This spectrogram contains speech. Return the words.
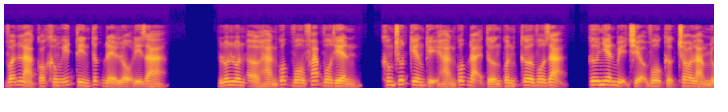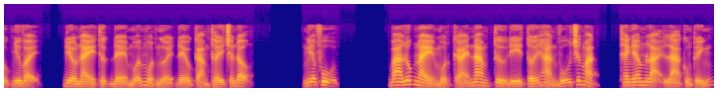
vẫn là có không ít tin tức để lộ đi ra. Luôn luôn ở Hàn Quốc vô pháp vô thiên, không chút kiêng kỵ Hàn Quốc đại tướng quân cơ vô dạng, cư nhiên bị triệu vô cực cho làm nhục như vậy, điều này thực để mỗi một người đều cảm thấy chấn động. Nghĩa phụ. Ba lúc này một cái nam tử đi tới Hàn Vũ trước mặt, thanh âm lại là cung kính,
